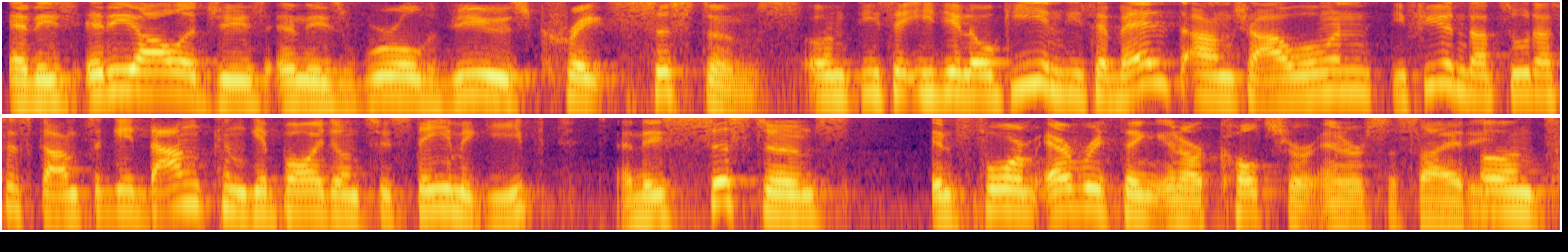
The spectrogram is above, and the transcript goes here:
And these ideologies and these worldviews create systems Und diese Ideologien, diese Weltanschauungen, die führen dazu, dass es ganze Gedankengebäude und Systeme gibt. And these systems inform everything in our culture and our society. Und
